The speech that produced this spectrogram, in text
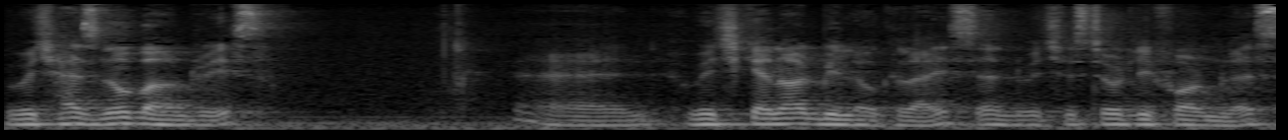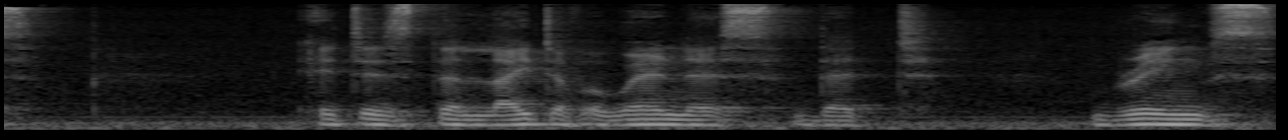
which has no boundaries and which cannot be localized and which is totally formless it is the light of awareness that brings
